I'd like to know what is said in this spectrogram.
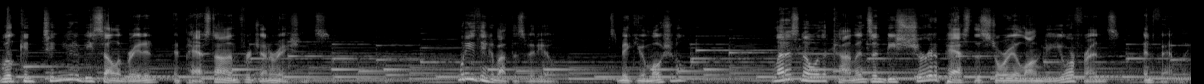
will continue to be celebrated and passed on for generations. What do you think about this video? Does it make you emotional? Let us know in the comments and be sure to pass this story along to your friends and family.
